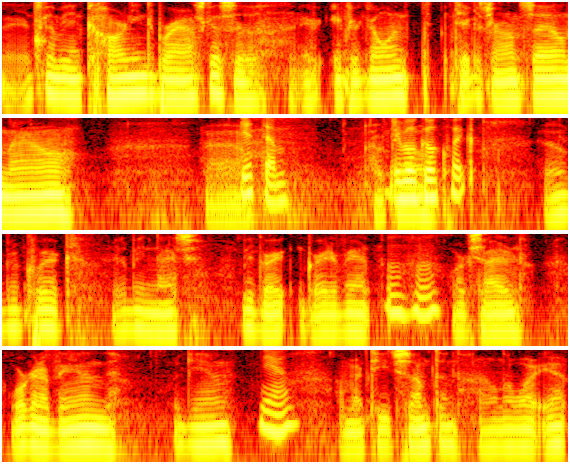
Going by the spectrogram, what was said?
it's going to be in Kearney, Nebraska. So if, you're going, t- tickets are on sale now. Uh, Get them. hotel, It will go quick. It'll go quick. It'll be nice. It'll be a great, great event. Mm-hmm. We're excited. We're going to vend again. Yeah, I'm going to teach something. I don't know what yet.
